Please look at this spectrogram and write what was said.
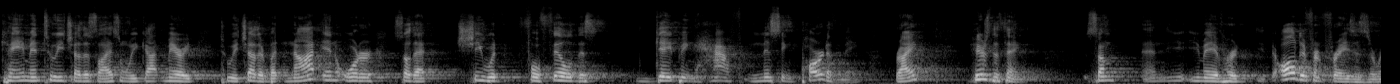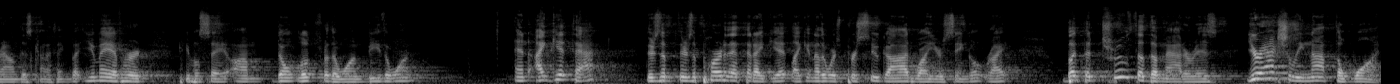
came into each other's lives and we got married to each other, but not in order so that she would fulfill this gaping, half missing part of me, right? Here's the thing. Some, and you, you, may have heard all different phrases around this kind of thing, but you may have heard people say, um, don't look for the one, be the one. And I get that. There's a, there's a part of that that I get, like, in other words, pursue God while you're single, right? But the truth of the matter is, you're actually not the one,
